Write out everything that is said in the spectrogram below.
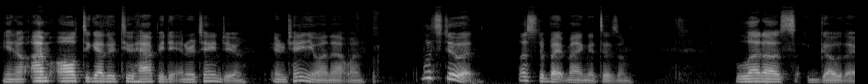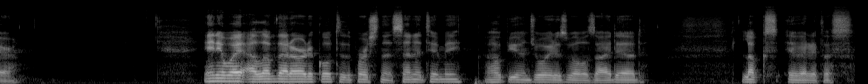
You know, I'm altogether too happy to entertain you, entertain you on that one. Let's do it. Let's debate magnetism. Let us go there. Anyway, I love that article to the person that sent it to me. I hope you enjoyed it as well as I did. Lux Veritas.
